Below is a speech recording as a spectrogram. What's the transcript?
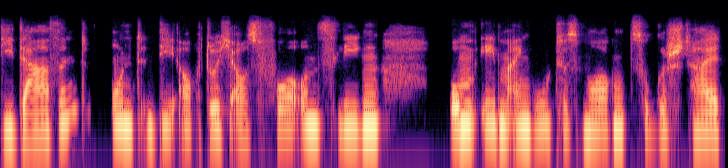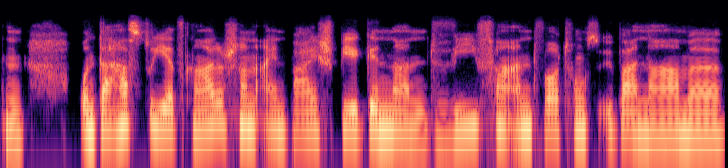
die da sind und die auch durchaus vor uns liegen um eben ein gutes Morgen zu gestalten. Und da hast du jetzt gerade schon ein Beispiel genannt, wie Verantwortungsübernahme,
